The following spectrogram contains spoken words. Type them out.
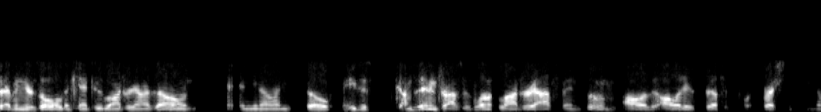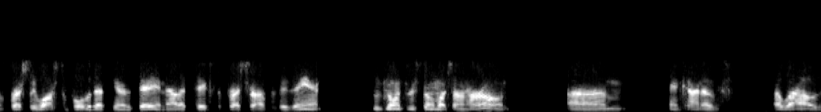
seven years old and can't do laundry on his own, and you know, and so he just comes in and drops his laundry off, and boom, all of the, all of his stuff is fresh, you know, freshly washed and folded at the end of the day, and now that takes the pressure off of his aunt, who's going through so much on her own, um, and kind of allows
